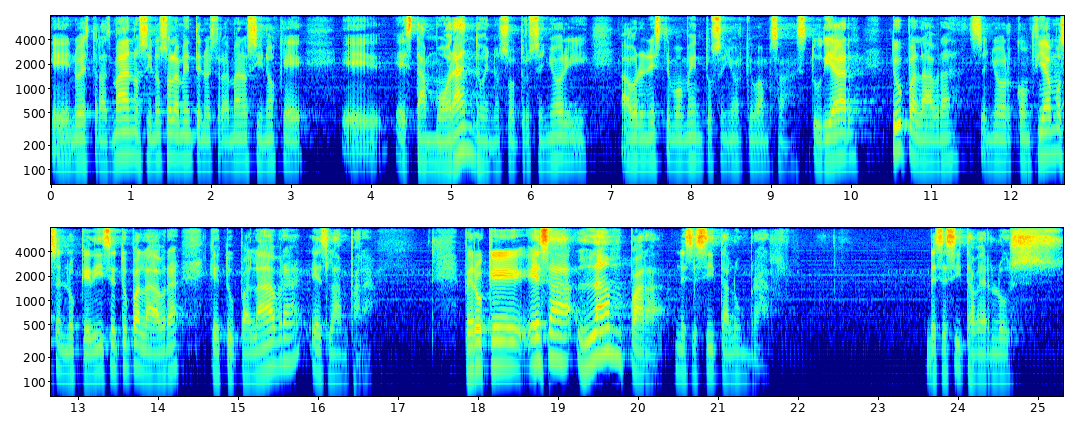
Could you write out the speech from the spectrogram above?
en nuestras manos y no solamente en nuestras manos, sino que eh, está morando en nosotros, Señor. Y ahora en este momento, Señor, que vamos a estudiar tu palabra, Señor. Confiamos en lo que dice tu palabra, que tu palabra es lámpara. Pero que esa lámpara necesita alumbrar, necesita ver luz.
